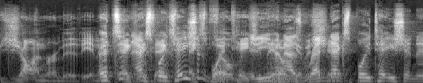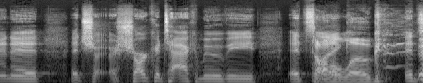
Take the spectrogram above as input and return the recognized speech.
genre movie. I mean, It's an ex- ex- exploitation, film. It even has red exploitation in it. It's sh- a shark attack movie. It's Donald like, Logue. It's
